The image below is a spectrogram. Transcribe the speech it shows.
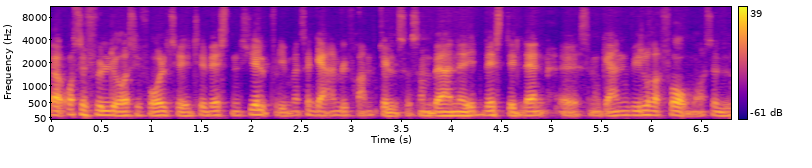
Ja, og selvfølgelig også i forhold til, til vestens hjælp, fordi man så gerne vil fremstille sig som værende et vestligt land, øh, som gerne vil reformer osv.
